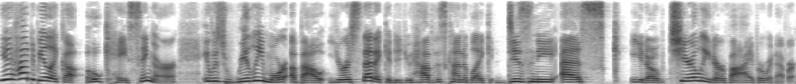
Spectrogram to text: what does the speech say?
you had to be like a okay singer. It was really more about your aesthetic and did you have this kind of like Disney-esque, you know, cheerleader vibe or whatever.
